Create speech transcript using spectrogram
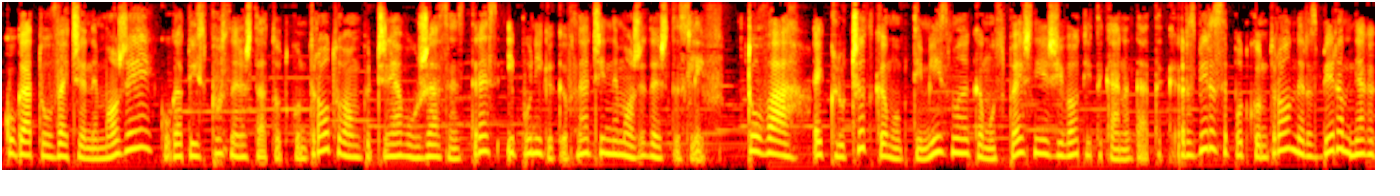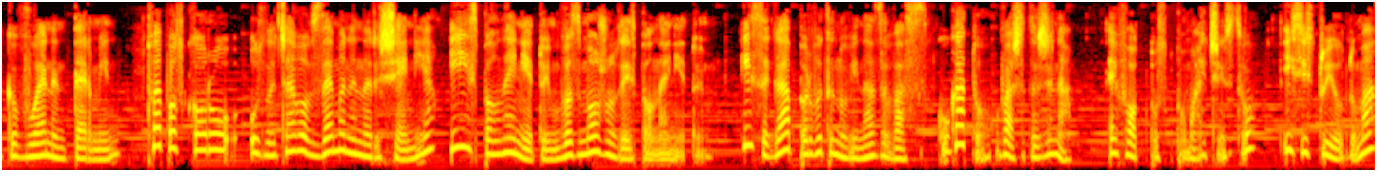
Когато вече не може, когато изпусне нещата от контрол, това му причинява ужасен стрес и по никакъв начин не може да е щастлив. Това е ключът към оптимизма, към успешния живот и така нататък. Разбира се, под контрол не разбирам някакъв военен термин. Това по-скоро означава вземане на решения и изпълнението им, възможно за изпълнението им. И сега първата новина за вас. Когато вашата жена е в отпуск по майчинство и си стои от дома,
